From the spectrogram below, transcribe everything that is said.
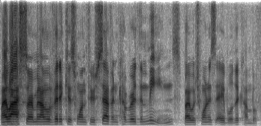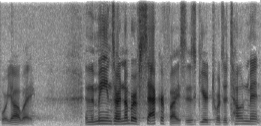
My last sermon on Leviticus 1 through 7 covered the means by which one is able to come before Yahweh. And the means are a number of sacrifices geared towards atonement,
